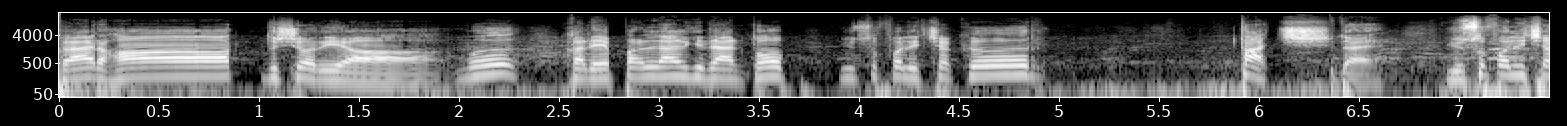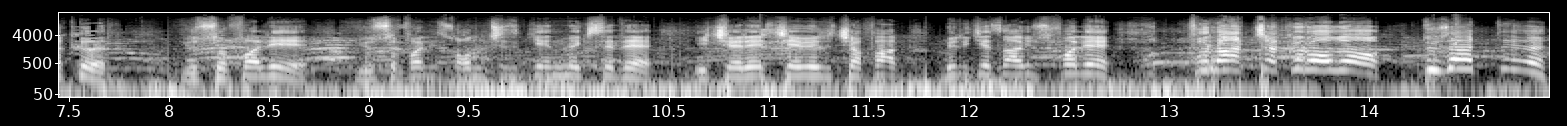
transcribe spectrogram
Ferhat dışarıya mı? Kaleye paralel giden top. Yusuf Ali Çakır. Taç de. Yusuf Ali Çakır. Yusuf Ali. Yusuf Ali son çizgiye inmek istedi. İçeriye çevirdi Çafak. Bir kez daha Yusuf Ali. Fırat Çakıroğlu. Düzeltti.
